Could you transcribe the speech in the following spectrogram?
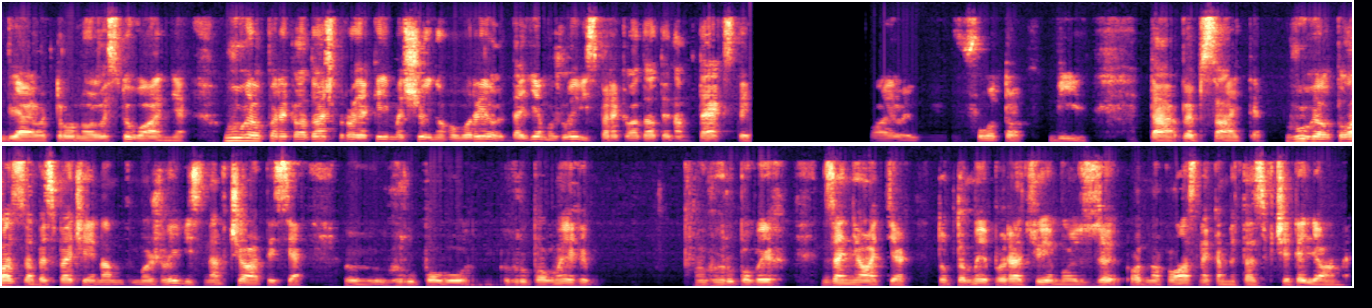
для електронного листування. Google перекладач, про який ми щойно говорили, дає можливість перекладати нам тексти, файли, фото ві- та вебсайти. Google Class забезпечує нам можливість навчатися групово, групових, групових заняттях. Тобто ми працюємо з однокласниками та з вчителями.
